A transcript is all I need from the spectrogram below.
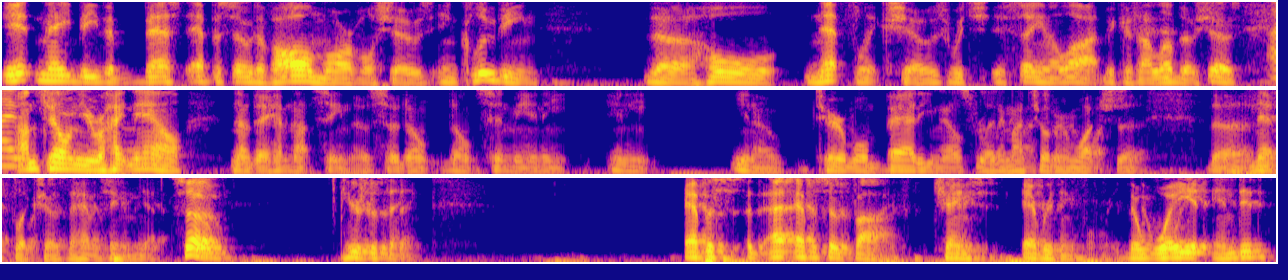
It may be the best episode of all Marvel shows, including the whole Netflix shows, which is saying a lot because I love those shows. I haven't I'm telling you right now, no, they have not seen those, so don't don't send me any any you know terrible bad emails for letting my children watch the the Netflix shows. They haven't seen them yet. So here's the thing. Episode, uh, episode five changed everything for me. The way it ended,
